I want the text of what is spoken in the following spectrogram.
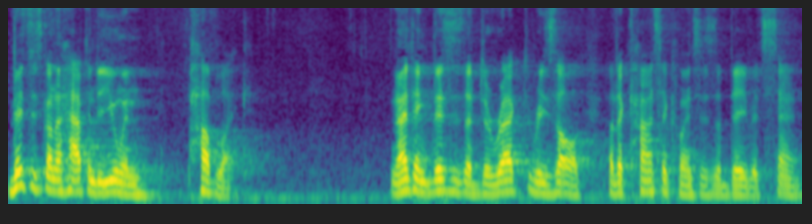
this is going to happen to you in public. And I think this is a direct result of the consequences of David's sin.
